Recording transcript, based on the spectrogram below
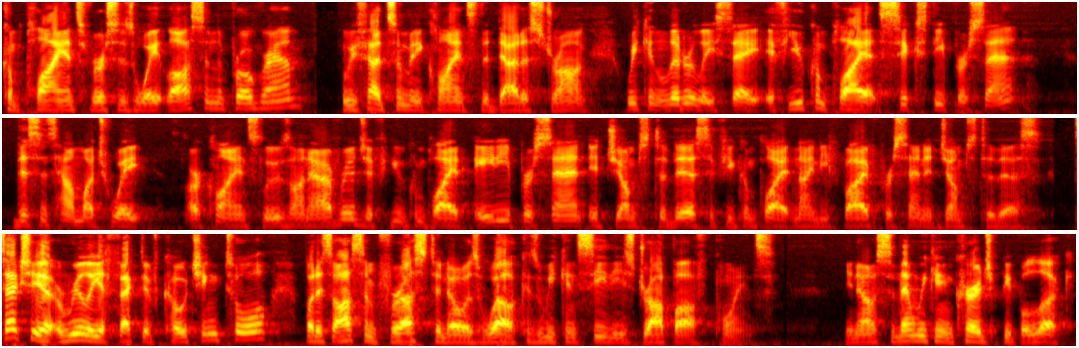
compliance versus weight loss in the program. We've had so many clients, the data's strong. We can literally say, if you comply at 60%, this is how much weight our clients lose on average. If you comply at 80%, it jumps to this. If you comply at 95%, it jumps to this. It's actually a really effective coaching tool, but it's awesome for us to know as well because we can see these drop off points. You know, so then we can encourage people, look,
